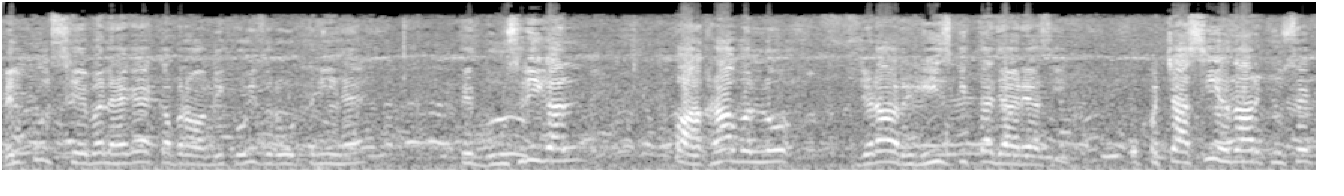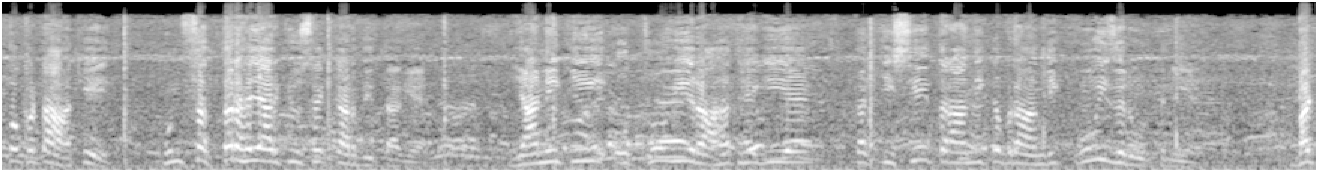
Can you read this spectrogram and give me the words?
ਬਿਲਕੁਲ ਸਟੇਬਲ ਹੈਗਾ, ਘਬਰਾਉਣ ਦੀ ਕੋਈ ਜ਼ਰੂਰਤ ਨਹੀਂ ਹੈ। ਤੇ ਦੂਸਰੀ ਗੱਲ, ਭਾਖੜਾ ਵੱਲੋਂ ਜਿਹੜਾ ਰਿਲੀਜ਼ ਕੀਤਾ ਜਾ ਰਿਹਾ ਸੀ, ਉਹ 85000 ਕਿਊਸੈਕ ਤੋਂ ਘਟਾ ਕੇ ਹੁਣ 70000 ਕਿਊਸੈਕ ਕਰ ਦਿੱਤਾ ਗਿਆ ਯਾਨੀ ਕਿ ਉੱਥੋਂ ਵੀ ਰਾਹਤ ਹੈਗੀ ਹੈ, ਤਾਂ ਕਿਸੇ ਤਰ੍ਹਾਂ ਦੀ ਘਬਰਾਉਣ ਦੀ ਕੋਈ ਜ਼ਰੂਰਤ ਨਹੀਂ ਹੈ। ਬਟ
